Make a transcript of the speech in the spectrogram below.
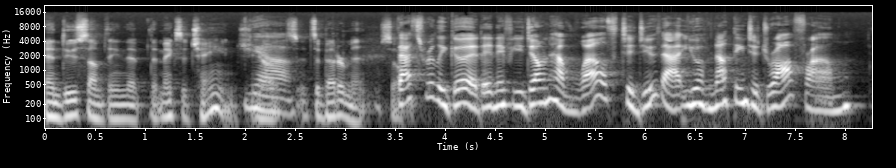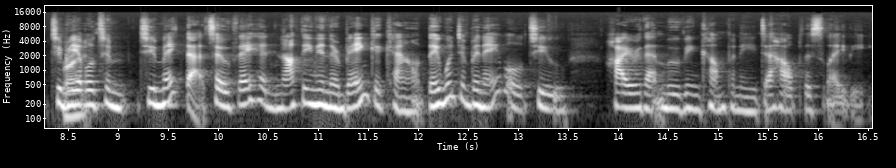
and do something that, that makes a change. You know, Yeah. it's, it's a betterment. So That's really good. And if you don't have wealth to do that, you have nothing to draw from to be Right. able to to make that. So if they had nothing in their bank account, they wouldn't have been able to hire that moving company to help this lady.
